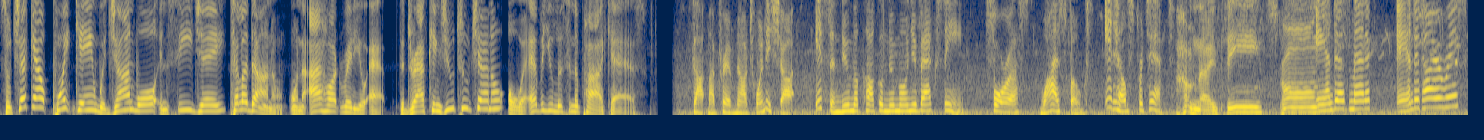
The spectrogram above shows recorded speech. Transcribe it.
So check out Point Game with John Wall and CJ Toledano on the iHeartRadio app, the DraftKings YouTube channel, or wherever you listen to podcasts. Got my Prevnar 20 shot. It's a pneumococcal pneumonia vaccine. For us, wise folks, it helps protect. I'm 19, strong. And asthmatic and at higher risk?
